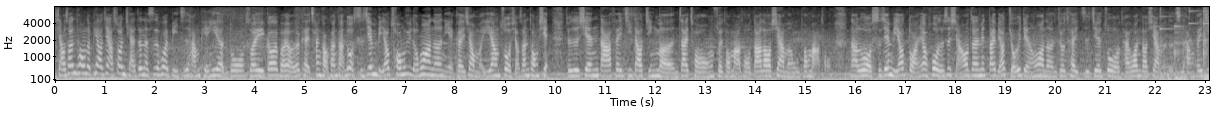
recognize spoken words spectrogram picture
小三通的票价算起来真的是会比直航便宜很多，所以各位朋友都可以参考看看。如果时间比较充裕的话呢，你也可以像我们一样坐小三通线，就是先搭飞机到金门，再从水头码头搭到厦门五通码头。那如果时间比较短，要或者是想要在那边待比较久一点的话呢，你就可以直接坐台湾到厦门的直航飞机。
